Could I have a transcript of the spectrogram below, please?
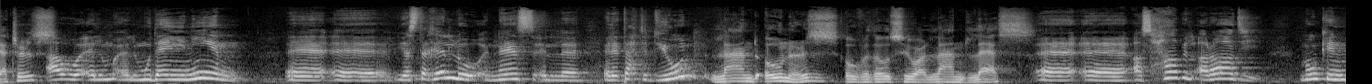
debtors, او الم- المدينين آه، آه، يستغلوا الناس اللي اللي تحت الديون landowners over those who are landless, آه، آه، اصحاب الاراضي ممكن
